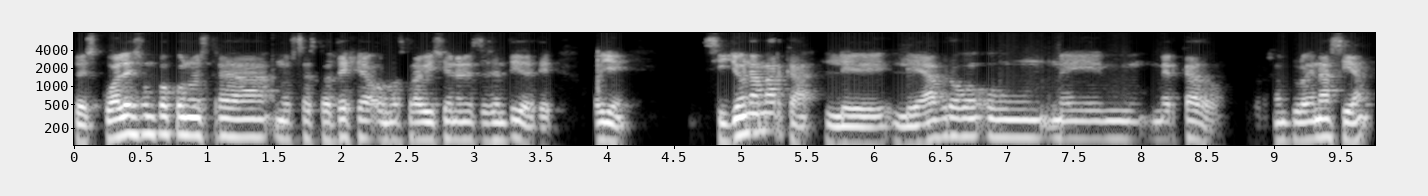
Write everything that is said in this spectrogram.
Entonces, ¿cuál es un poco nuestra, nuestra estrategia o nuestra visión en este sentido? Es decir, oye, si yo a una marca le, abro un eh, mercado, por ejemplo, en Asia,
